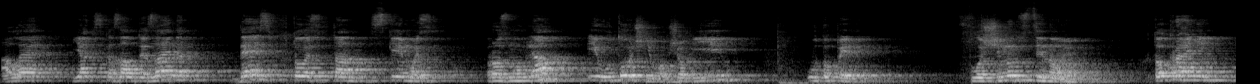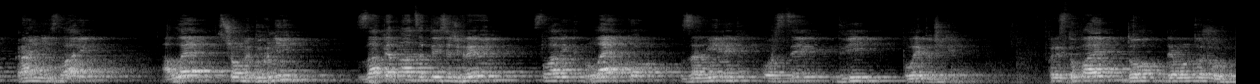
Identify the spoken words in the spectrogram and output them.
Але, як сказав дизайнер, десь хтось там з кимось розмовляв і уточнював, щоб її утопити в площину з ціною. Хто крайній? Крайній Славік. Але що ми дурні? За 15 тисяч гривень Славік легко замінить ось цих дві плиточки. Приступаємо до демонтажу.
